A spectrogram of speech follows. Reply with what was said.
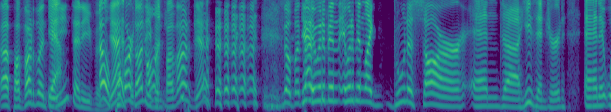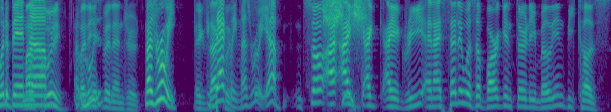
Ah, Pavard went yeah. to Inter even. Oh, yeah, Pavard's it's not gone. even Pavard. Yeah. no, but yeah, it would have been it would have been like Bouna Sarr and uh, he's injured, and it would have been Mazraoui, um, but he's been injured. Mazraoui. Exactly. Exactly, Mazraoui. Yeah. So I, I, I I agree, and I said it was a bargain, thirty million, because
